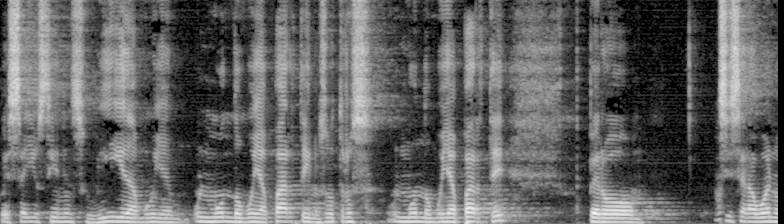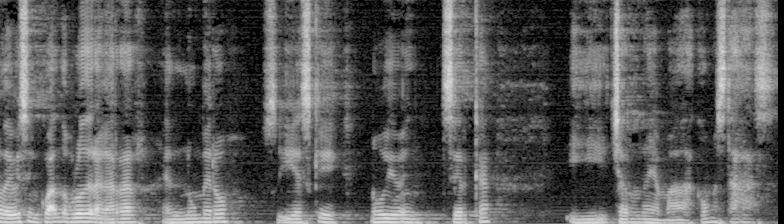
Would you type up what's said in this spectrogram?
pues ellos tienen su vida, muy, un mundo muy aparte y nosotros un mundo muy aparte. Pero si será bueno de vez en cuando, brother, agarrar el número, si es que no viven cerca, y echar una llamada. ¿Cómo estás?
